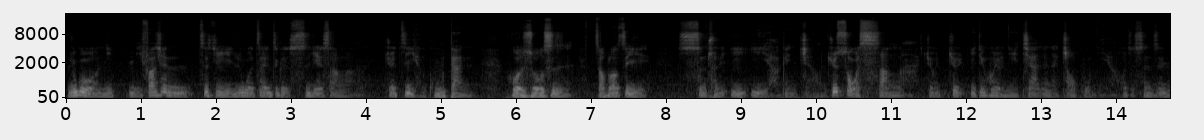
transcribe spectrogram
如果你你发现自己如果在这个世界上啊，觉得自己很孤单，或者说是找不到自己生存的意义啊，跟你讲，就受了伤啊，就就一定会有你家人来照顾你啊，或者甚至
